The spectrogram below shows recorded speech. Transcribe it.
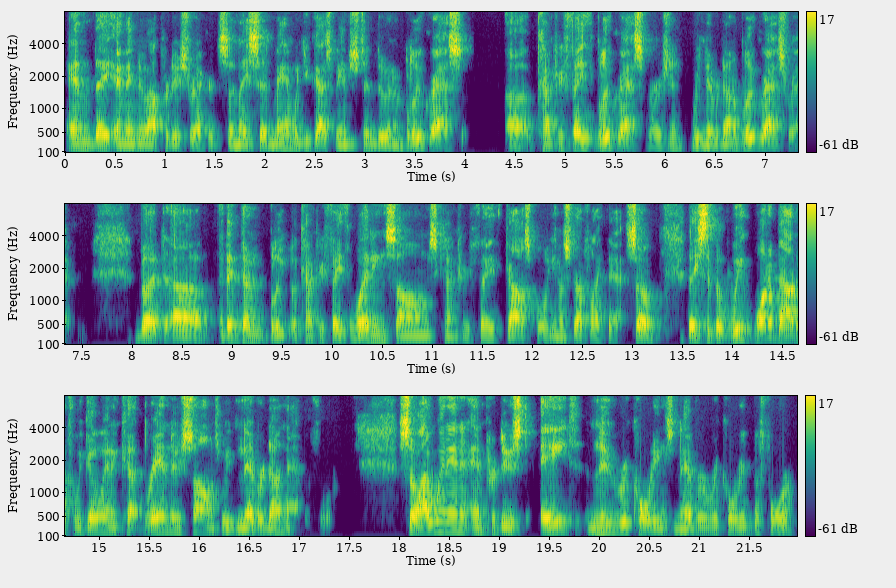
and they and they knew I produce records, and they said, "Man, would you guys be interested in doing a bluegrass uh, country faith bluegrass version. We've never done a bluegrass record, but uh, they've done blue, uh, country faith wedding songs, country faith gospel, you know, stuff like that. So they said, but we, what about if we go in and cut brand new songs? We've never done that before. So I went in and produced eight new recordings, never recorded before.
